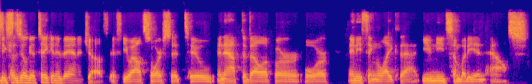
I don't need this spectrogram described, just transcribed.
because you'll get taken advantage of if you outsource it to an app developer or anything like that. You need somebody in house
